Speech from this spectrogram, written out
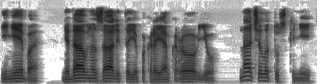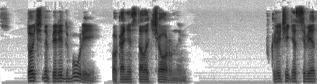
и небо, недавно залитое по краям кровью, начало тускнеть, точно перед бурей, пока не стало черным. «Включите свет!»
